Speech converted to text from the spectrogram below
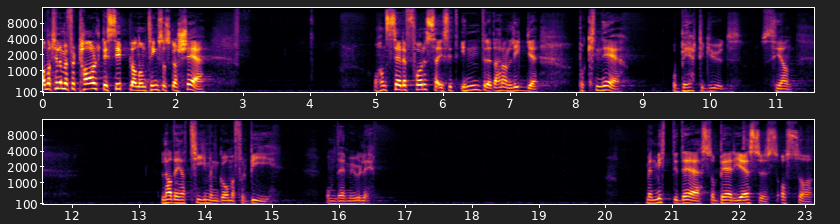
Han har til og med fortalt disiplene om ting som skal skje. Og Han ser det for seg i sitt indre, der han ligger på kne og ber til Gud. Så sier han, La denne timen gå meg forbi, om det er mulig. Men midt i det så ber Jesus også,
